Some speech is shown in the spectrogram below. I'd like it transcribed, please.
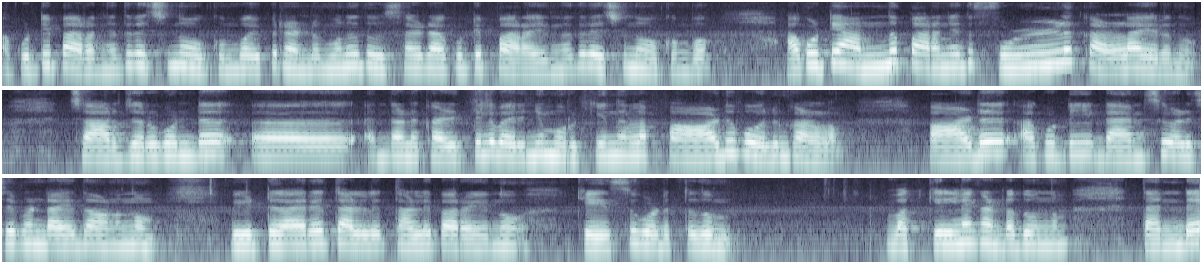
ആ കുട്ടി പറഞ്ഞത് വെച്ച് നോക്കുമ്പോൾ ഇപ്പോൾ രണ്ട് മൂന്ന് ദിവസമായിട്ട് ആ കുട്ടി പറയുന്നത് വെച്ച് നോക്കുമ്പോൾ ആ കുട്ടി അന്ന് പറഞ്ഞത് ഫുള്ള് കള്ളായിരുന്നു. ചാർജർ കൊണ്ട് എന്താണ് കഴുത്തിൽ വരിഞ്ഞ് മുറുക്കി എന്നുള്ള പാട് പോലും കള്ളം. പാട് ആ കുട്ടി ഡാൻസ് കളിച്ചപ്പോൾ ഉണ്ടായതാണെന്നും വീട്ടുകാരെ തള്ളി തള്ളി പറയുന്നു കേസ് കൊടുത്തതും വക്കീലിനെ കണ്ടതൊന്നും തന്റെ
